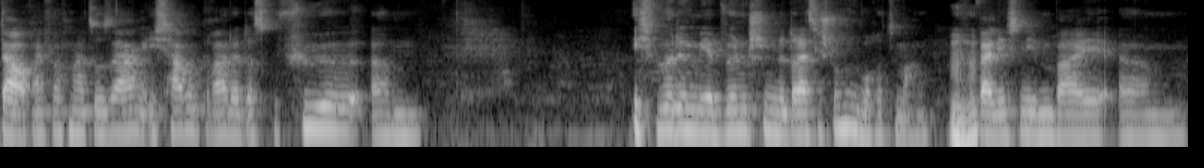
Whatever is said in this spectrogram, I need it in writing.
da auch einfach mal zu sagen, ich habe gerade das Gefühl, ähm, ich würde mir wünschen, eine 30-Stunden-Woche zu machen, mhm. weil ich nebenbei ähm,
